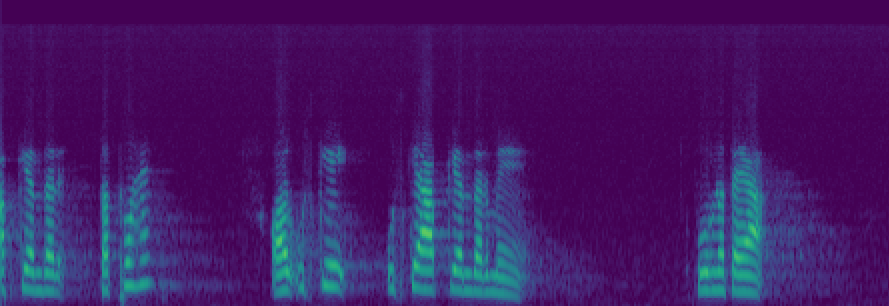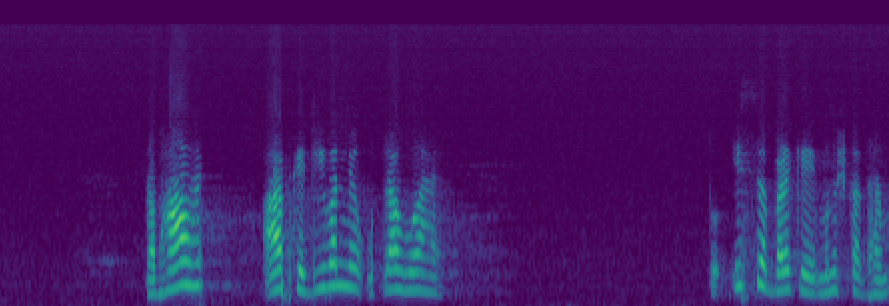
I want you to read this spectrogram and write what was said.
आपके अंदर तत्व है, और उसके उसके आपके अंदर में पूर्णतया प्रभाव है, आपके जीवन में उतरा हुआ है तो इससे बढ़ के मनुष्य का धर्म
